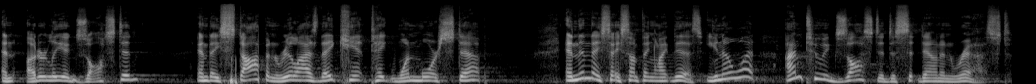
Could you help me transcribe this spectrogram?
and utterly exhausted, and they stop and realize they can't take one more step. And then they say something like this You know what? I'm too exhausted to sit down and rest.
